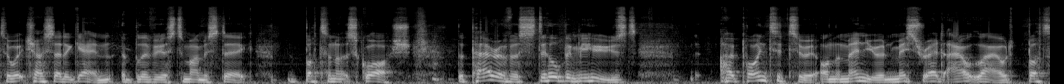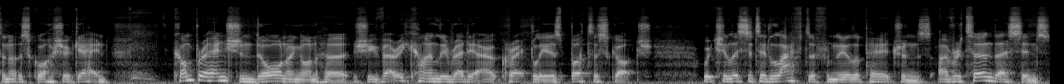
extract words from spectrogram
to which I said again, oblivious to my mistake, butternut squash. The pair of us still bemused. I pointed to it on the menu and misread out loud butternut squash again. Comprehension dawning on her, she very kindly read it out correctly as butterscotch, which elicited laughter from the other patrons. I've returned there since,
